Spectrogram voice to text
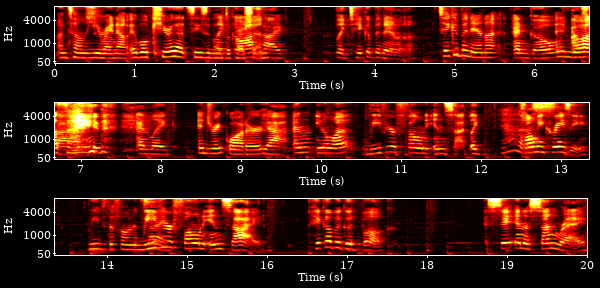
I'm telling you right now. It will cure that seasonal Like depression. go outside. Like take a banana Take a banana and go and go outside, outside and like and drink water. yeah. And you know what? Leave your phone inside. Like Yes. call me crazy. Leave the phone inside. Leave your phone inside. Pick up a good book. Sit in a sun ray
